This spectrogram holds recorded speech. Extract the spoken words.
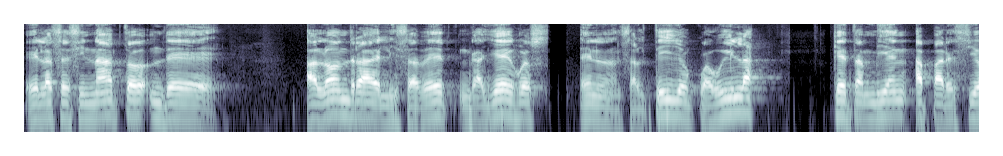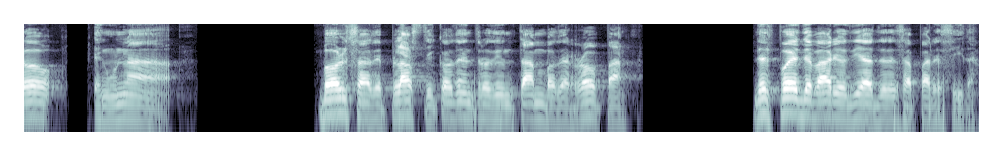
el asesinato de Alondra Elizabeth Gallegos en Saltillo, Coahuila, que también apareció en una bolsa de plástico dentro de un tambo de ropa después de varios días de desaparecida.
